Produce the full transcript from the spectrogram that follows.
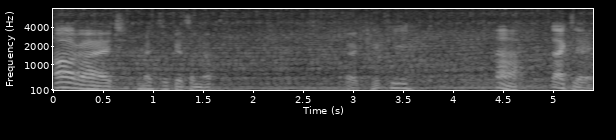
Alright, let's look at the map. Very quickly. Ah, it.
